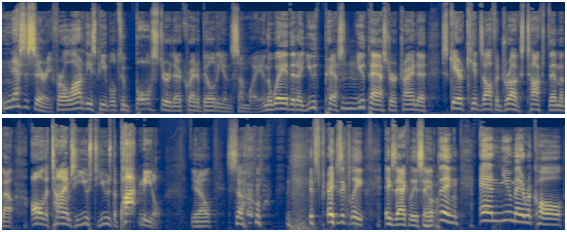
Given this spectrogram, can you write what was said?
necessary for a lot of these people to bolster their credibility in some way. In the way that a youth pas- mm-hmm. youth pastor trying to scare kids off of drugs talks to them about all the times he used to use the pot needle, you know? So it's basically exactly the same thing. And you may recall,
